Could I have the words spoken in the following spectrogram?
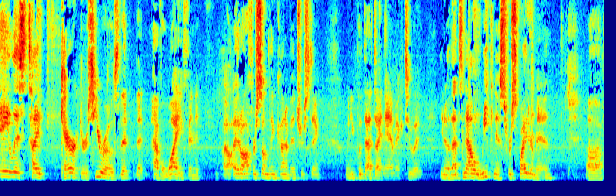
A-list type characters, heroes that that have a wife, and it uh, it offers something kind of interesting when you put that dynamic to it. You know, that's now a weakness for Spider-Man. Uh,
